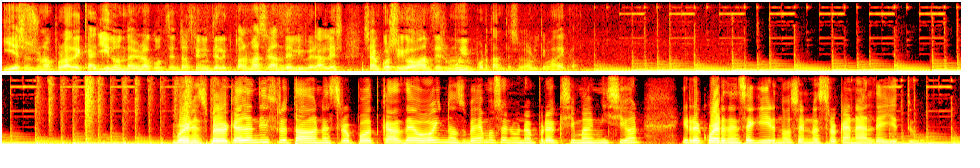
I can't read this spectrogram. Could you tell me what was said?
Y eso es una prueba de que allí donde hay una concentración intelectual más grande de liberales, se han conseguido avances muy importantes en la última década. Bueno, espero que hayan disfrutado nuestro podcast de hoy. Nos vemos en una próxima emisión y recuerden seguirnos en nuestro canal de YouTube.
